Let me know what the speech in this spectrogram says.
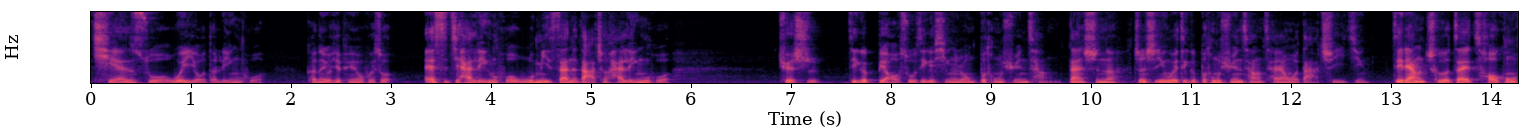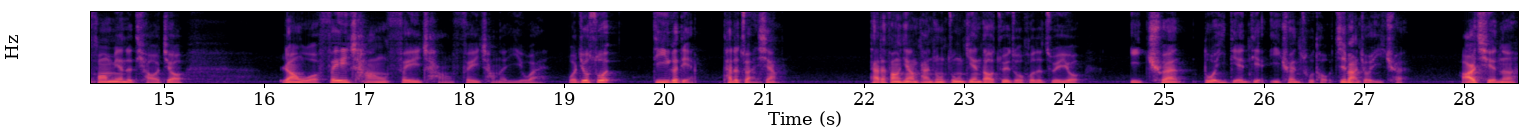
前所未有的灵活。可能有些朋友会说，S 级还灵活，五米三的大车还灵活。确实，这个表述，这个形容不同寻常。但是呢，正是因为这个不同寻常，才让我大吃一惊。这辆车在操控方面的调教，让我非常非常非常的意外。我就说第一个点，它的转向，它的方向盘从中间到最左或者最右一圈多一点点，一圈出头，基本上就是一圈。而且呢，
